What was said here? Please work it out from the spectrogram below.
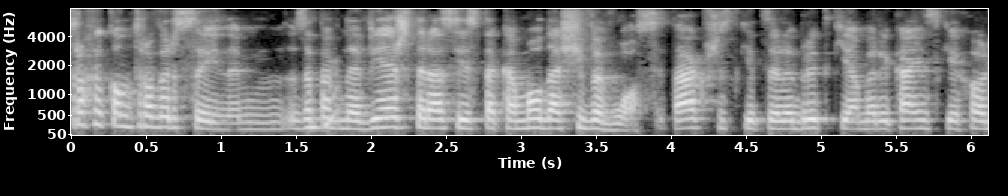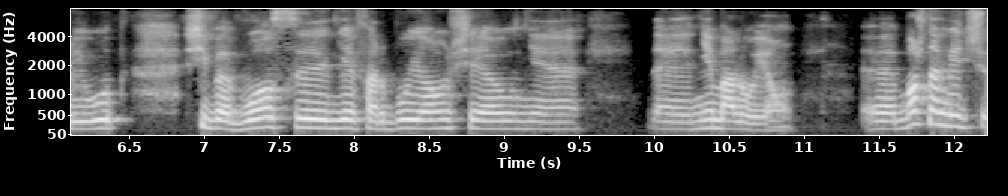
trochę kontrowersyjnym. Zapewne wiesz, teraz jest taka moda siwe włosy, tak? Wszystkie celebrytki amerykańskie, Hollywood, siwe włosy, nie farbują się, nie, nie malują. E, można mieć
